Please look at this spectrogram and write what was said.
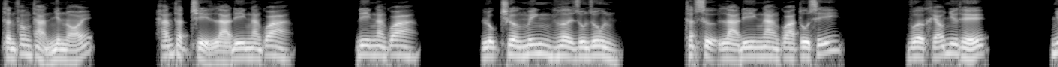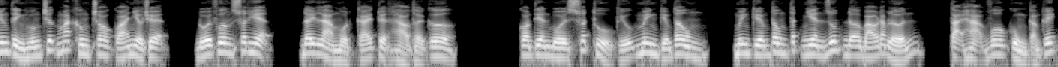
Tần Phong thản nhiên nói. Hắn thật chỉ là đi ngang qua. Đi ngang qua. Lục Trường Minh hơi run run. Thật sự là đi ngang qua tu sĩ. Vừa khéo như thế. Nhưng tình huống trước mắt không cho quá nhiều chuyện, đối phương xuất hiện, đây là một cái tuyệt hảo thời cơ. Còn tiền bối xuất thủ cứu Minh Kiếm Tông, Minh Kiếm Tông tất nhiên giúp đỡ báo đáp lớn, tại hạ vô cùng cảm kích.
